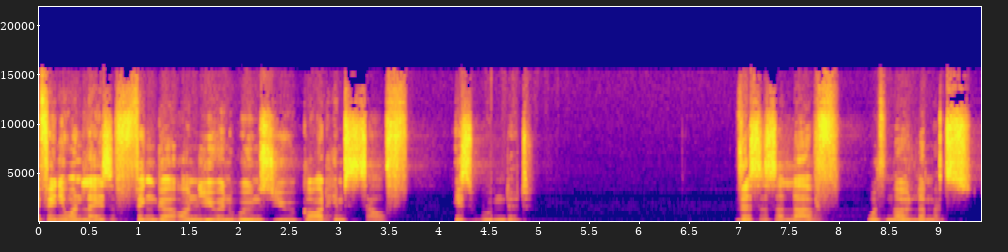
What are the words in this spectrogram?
If anyone lays a finger on you and wounds you, God Himself is wounded. This is a love with no limits.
